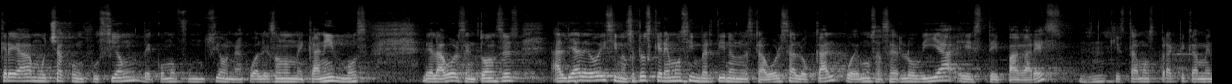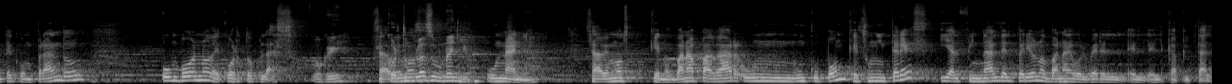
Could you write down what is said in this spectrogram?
crea mucha confusión de cómo funciona, cuáles son los mecanismos de la bolsa. Entonces, al día de hoy, si nosotros queremos invertir en nuestra bolsa local, podemos hacerlo vía este, pagarés, que estamos prácticamente comprando un bono de corto plazo. Ok. ¿Corto plazo un año? Un año sabemos que nos van a pagar un, un, cupón, que es un interés, y al final del periodo nos van a devolver el, el, capital.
